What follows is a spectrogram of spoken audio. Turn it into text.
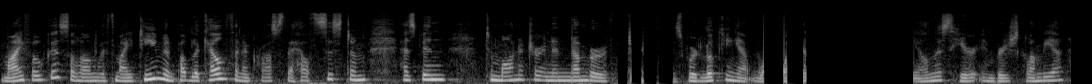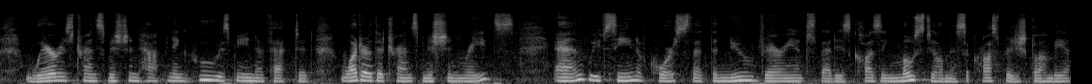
my focus, along with my team in public health and across the health system, has been to monitor in a number of areas. We're looking at what illness here in British Columbia? Where is transmission happening? Who is being affected? What are the transmission rates? And we've seen, of course, that the new variant that is causing most illness across British Columbia,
